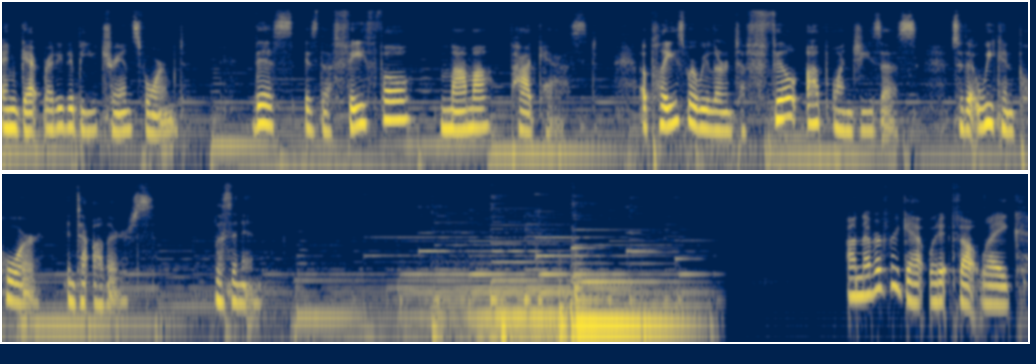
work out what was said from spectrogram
and get ready to be transformed. This is the Faithful Mama Podcast, a place where we learn to fill up on Jesus so that we can pour into others. Listen in. I'll never forget what it felt like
